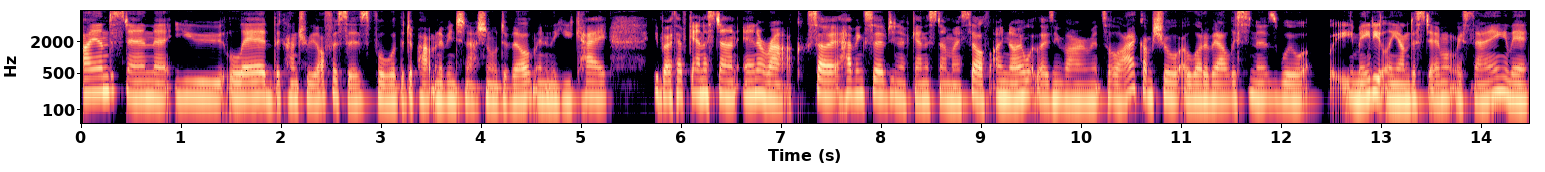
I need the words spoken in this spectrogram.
I understand that you led the country offices for the Department of International Development in the UK in both Afghanistan and Iraq. So, having served in Afghanistan myself, I know what those environments are like. I'm sure a lot of our listeners will immediately understand what we're saying. They're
